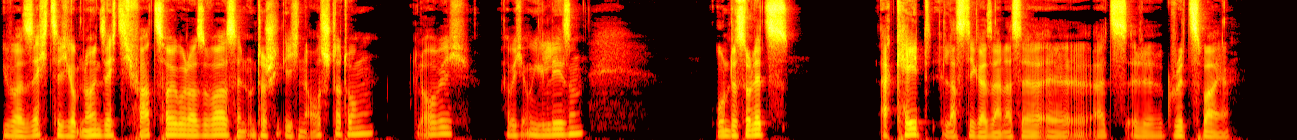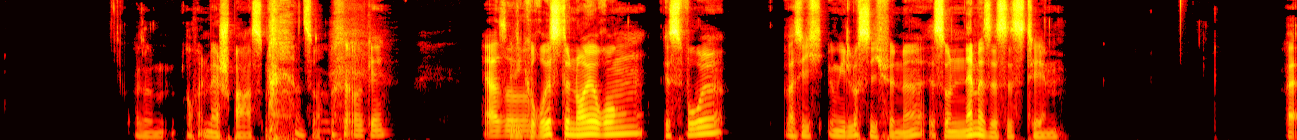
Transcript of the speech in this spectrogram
über 60, ich glaube 69 Fahrzeuge oder sowas in unterschiedlichen Ausstattungen, glaube ich. Habe ich irgendwie gelesen. Und es soll jetzt Arcade-lastiger sein als, äh, als äh, Grid 2. Also auch mit mehr Spaß und so. Okay. Ja, also. Die größte Neuerung ist wohl, was ich irgendwie lustig finde, ist so ein Nemesis-System. Äh,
